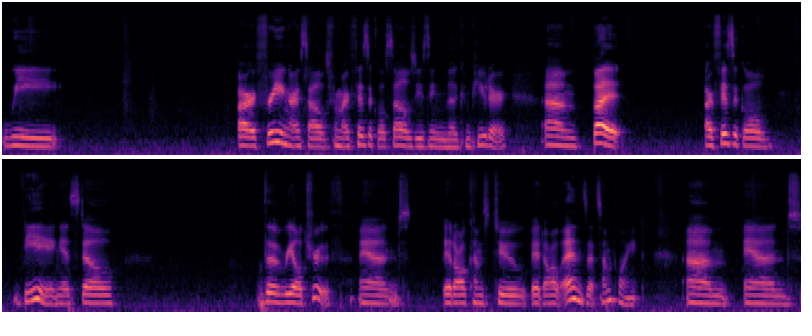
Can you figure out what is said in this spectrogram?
we are freeing ourselves from our physical selves using the computer. Um, but our physical being is still the real truth. And it all comes to, it all ends at some point. Um, and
